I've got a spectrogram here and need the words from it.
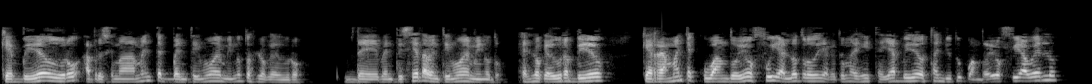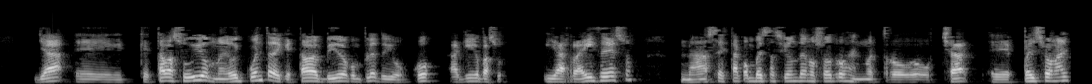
que el video duró aproximadamente 29 minutos lo que duró. De 27 a 29 minutos. Es lo que dura el video, que realmente cuando yo fui al otro día que tú me dijiste, ya el video está en YouTube, cuando yo fui a verlo, ya eh, que estaba subido, me doy cuenta de que estaba el video completo y digo, oh, aquí qué pasó. Y a raíz de eso, nace esta conversación de nosotros en nuestro chat eh, personal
